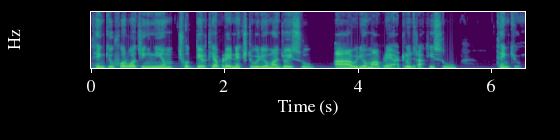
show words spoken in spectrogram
થેન્ક યુ ફોર વોચિંગ નિયમ છોતેરથી આપણે નેક્સ્ટ વિડીયોમાં જોઈશું. આ વિડીયોમાં આપણે આટલું જ રાખીશું. Thank you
